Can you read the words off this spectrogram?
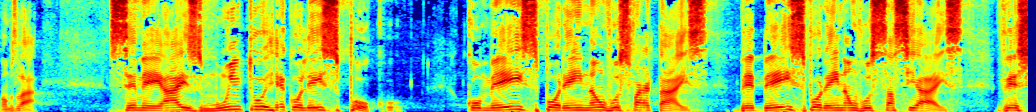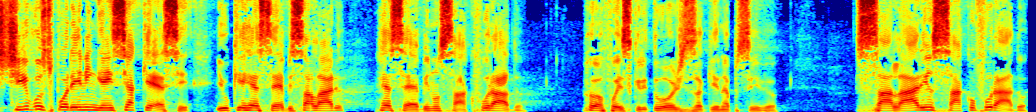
Vamos lá. Semeais muito e recolheis pouco. Comeis, porém não vos fartais. Bebeis, porém não vos saciais. Vestivos, porém ninguém se aquece. E o que recebe salário, recebe no saco furado. Foi escrito hoje isso aqui, não é possível. Salário em saco furado.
